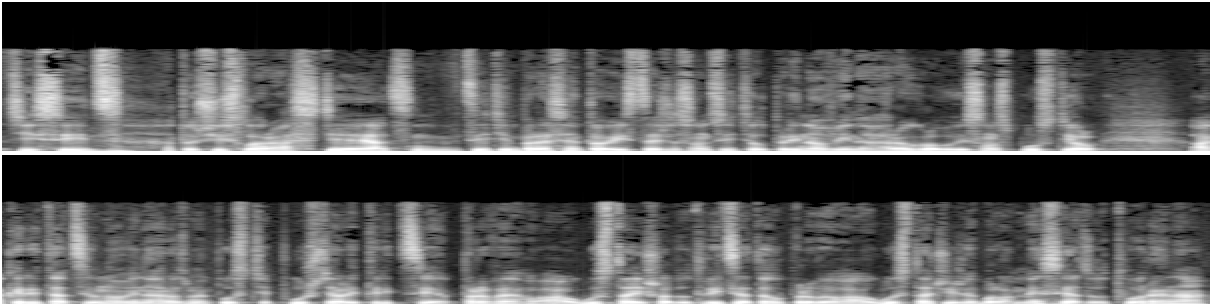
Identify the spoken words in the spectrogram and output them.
tisíc a to číslo rastie a cítim presne to isté, že som cítil pri novinároch, lebo by som spustil akreditáciu novinárov, sme púšťali 31. augusta, išla do 31. augusta, čiže bola mesiac otvorená.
